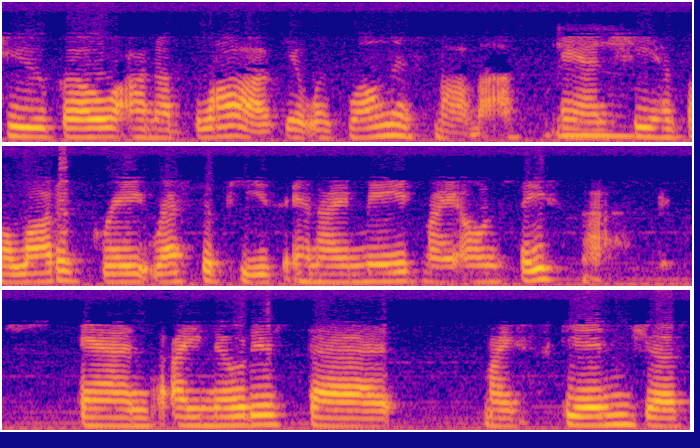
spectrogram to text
to go on a blog. It was Wellness Mama, mm. and she has a lot of great recipes. And I made my own face mask. And I noticed that my skin just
